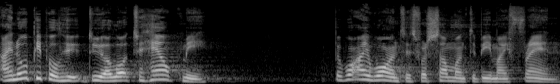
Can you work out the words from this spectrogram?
I know people who do a lot to help me, but what I want is for someone to be my friend.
